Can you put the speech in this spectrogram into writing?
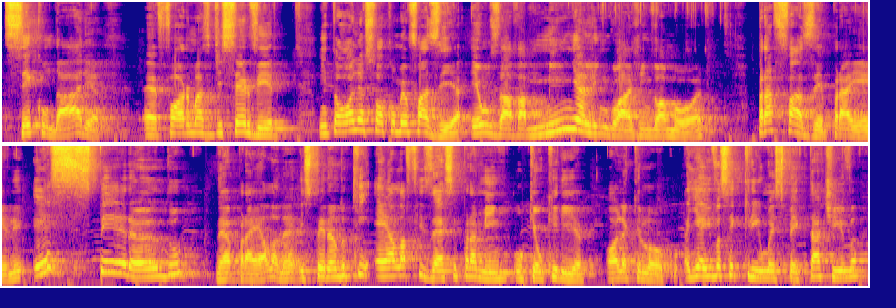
secundária é, formas de servir. Então, olha só como eu fazia. Eu usava a minha linguagem do amor para fazer para ele, esperando, né, para ela, né, esperando que ela fizesse para mim o que eu queria. Olha que louco. E aí você cria uma expectativa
